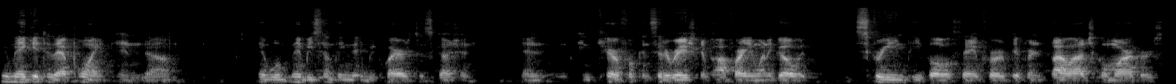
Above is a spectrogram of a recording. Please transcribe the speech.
we may get to that point, and um, it will maybe something that requires discussion and, and careful consideration of how far you want to go with screening people, say for different biological markers.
